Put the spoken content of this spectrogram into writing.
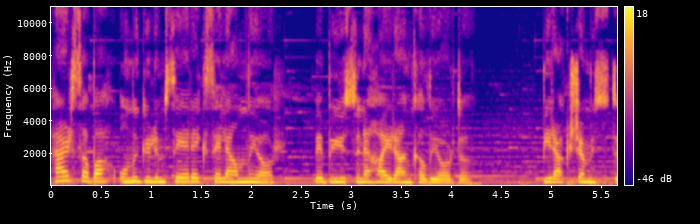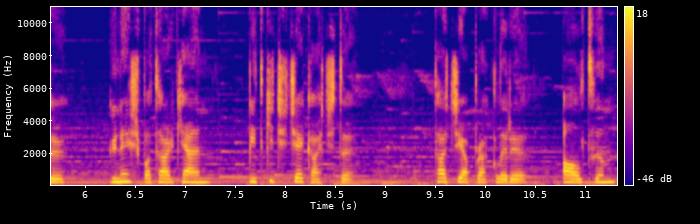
her sabah onu gülümseyerek selamlıyor ve büyüsüne hayran kalıyordu. Bir akşamüstü güneş batarken bitki çiçek açtı. Taç yaprakları altın,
